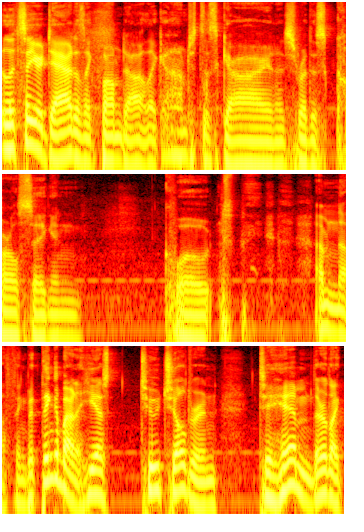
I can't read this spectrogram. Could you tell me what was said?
let's say your dad is like bummed out like oh, i'm just this guy and i just read this carl sagan quote. I'm nothing. But think about it. He has two children. To him they're like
